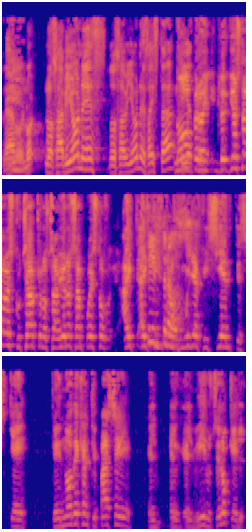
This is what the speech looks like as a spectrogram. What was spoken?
Claro, los aviones, los aviones, ahí está. No, pero yo, estaba escuchando que los aviones han puesto, hay, hay filtros. muy eficientes que, que no dejan que pase el, el, virus. Es lo que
